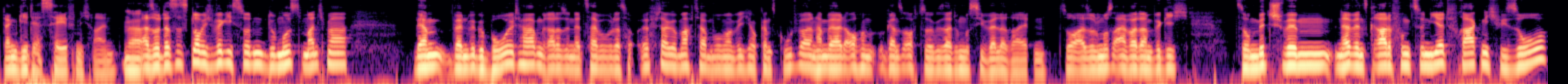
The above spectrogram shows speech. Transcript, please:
dann geht der Safe nicht rein. Ja. Also, das ist, glaube ich, wirklich so ein, du musst manchmal, wir haben, wenn wir gebohlt haben, gerade so in der Zeit, wo wir das öfter gemacht haben, wo man wirklich auch ganz gut war, dann haben wir halt auch ganz oft so gesagt, du musst die Welle reiten. So, also du musst einfach dann wirklich so mitschwimmen, ne, wenn es gerade funktioniert, frag nicht wieso,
